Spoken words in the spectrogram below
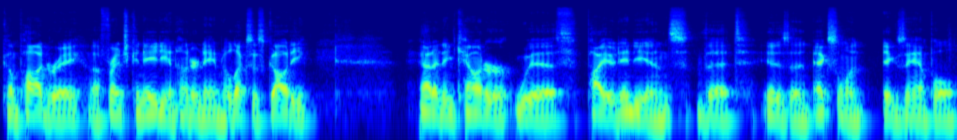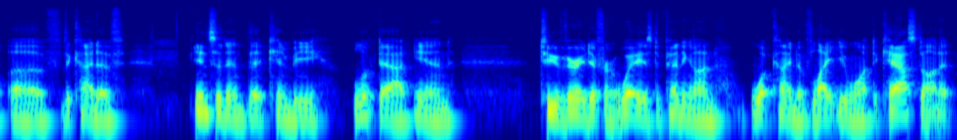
compadre, a French Canadian hunter named Alexis Godey, had an encounter with Paiute Indians that is an excellent example of the kind of incident that can be looked at in two very different ways depending on what kind of light you want to cast on it.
